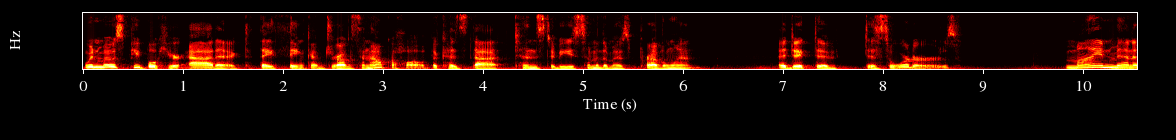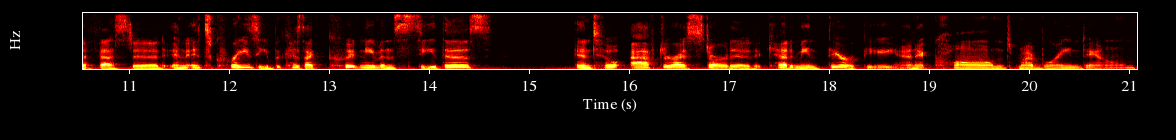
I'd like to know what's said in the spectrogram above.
when most people hear addict, they think of drugs and alcohol because that tends to be some of the most prevalent addictive disorders. Mine manifested, and it's crazy because I couldn't even see this until after I started ketamine therapy and it calmed my brain down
